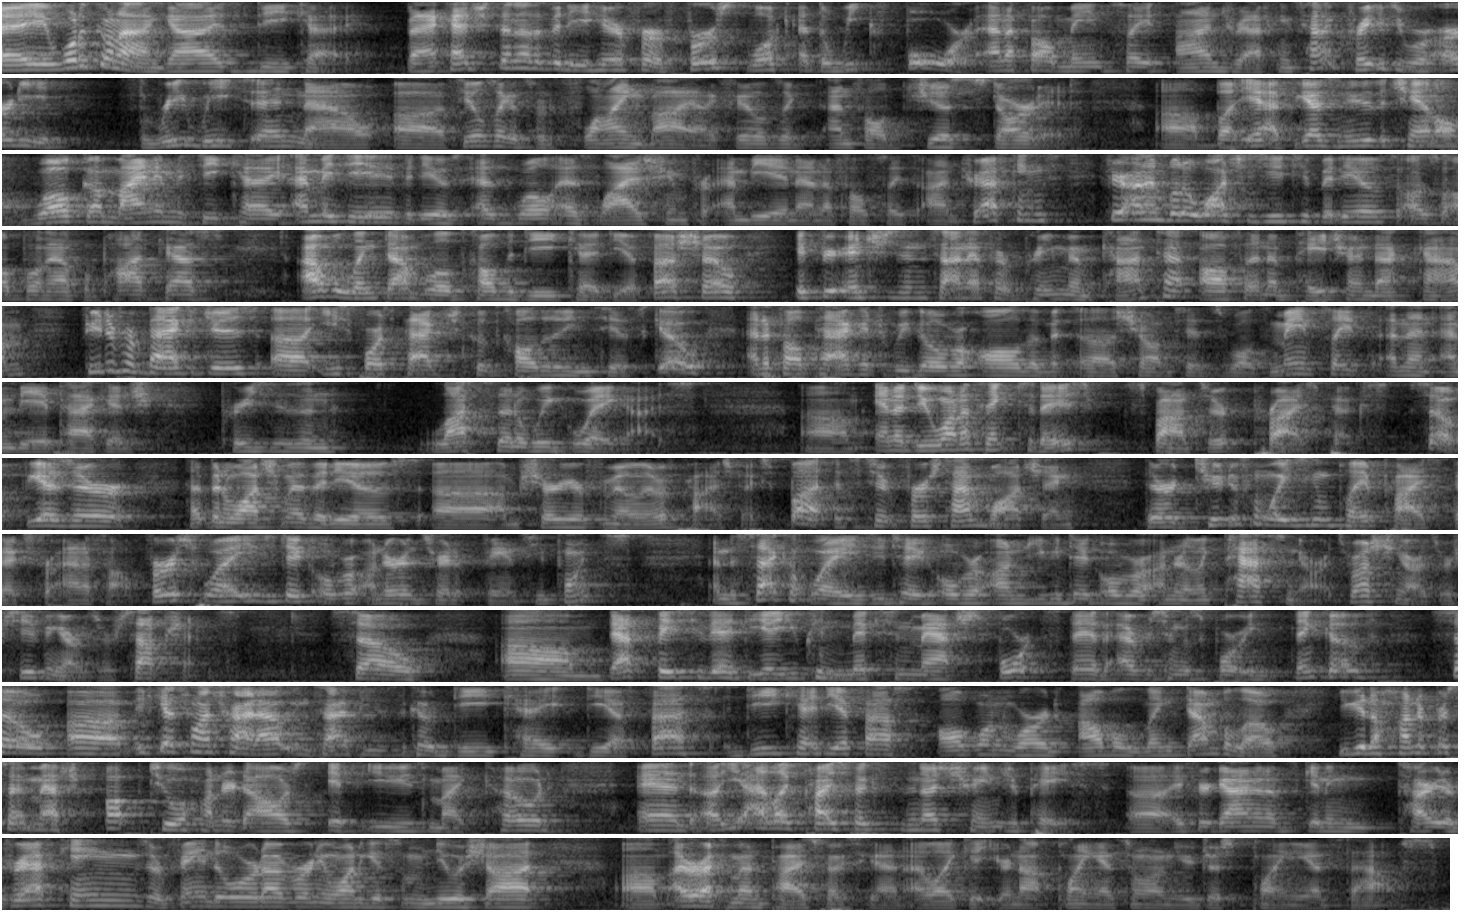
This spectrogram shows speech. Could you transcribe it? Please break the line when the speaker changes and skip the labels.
Hey, what is going on, guys? DK. Back at you with another video here for a first look at the week four NFL main slate on DraftKings. Kind of crazy. We're already three weeks in now. Uh, feels like it's been flying by. It feels like NFL just started. Uh, but yeah, if you guys are new to the channel, welcome. My name is DK. I make daily videos as well as live stream for NBA and NFL sites on DraftKings. If you're unable to watch these YouTube videos, also upload an Apple Podcast. I have a link down below. It's called the DK DFS Show. If you're interested in signing up for premium content, that on patreon.com. A few different packages. Uh, esports package includes Call of Duty and CSGO. NFL package, we go over all the uh, show slates as well as the main slates. And then NBA package, preseason, less than a week away, guys. Um, and I do want to thank today's sponsor, Prize Picks. So, if you guys are have been watching my videos, uh, I'm sure you're familiar with Prize Picks. But if it's your first time watching, there are two different ways you can play Prize Picks for NFL. First way is you take over under and straight up fancy points, and the second way is you take over under. You can take over under like passing yards, rushing yards, receiving yards, receptions. So um, that's basically the idea. You can mix and match sports. They have every single sport you can think of. So uh, if you guys want to try it out, up use the code DKDFS. DKDFS, all one word. I'll have a link down below. You get a 100% match up to $100 if you use my code. And uh, yeah, I like Prize Picks. It's a nice change of pace. Uh, if you're kind of getting tired of DraftKings or FanDuel or whatever, and you want to give some new a shot, um, I recommend Prize Picks again. I like it. You're not playing against someone; you're just playing against the house.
